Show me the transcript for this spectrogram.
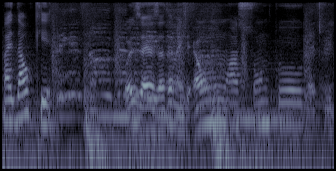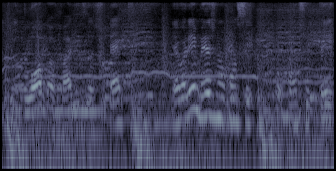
Vai dar o quê? Pois é, exatamente. É um assunto que engloba vários aspectos. E agora mesmo eu consultei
